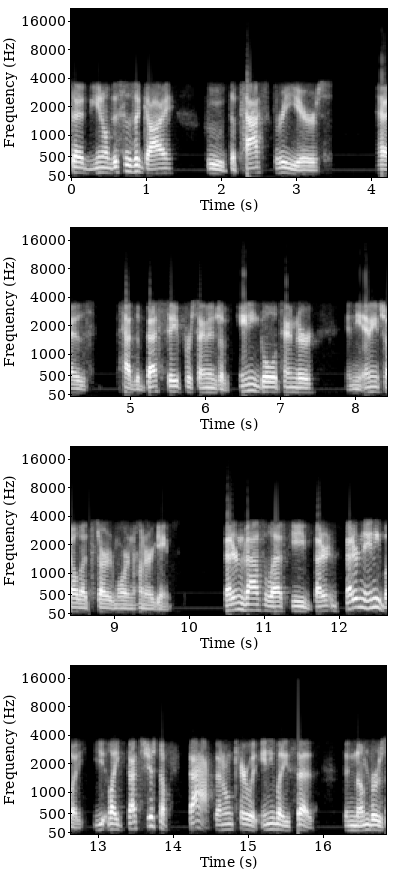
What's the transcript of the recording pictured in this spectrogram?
said, you know, this is a guy who the past three years has had the best save percentage of any goaltender in the NHL that started more than 100 games. Better than Vasilevskiy, better better than anybody. Like that's just a fact. I don't care what anybody says. The numbers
